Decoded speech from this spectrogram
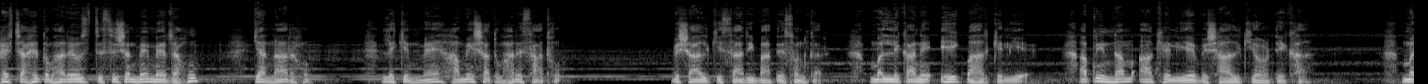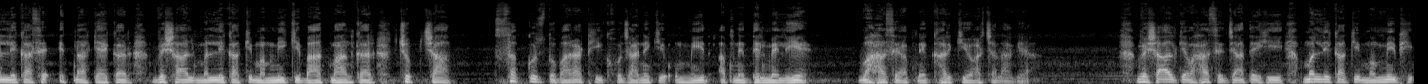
फिर चाहे तुम्हारे उस डिसीज़न में मैं रहूँ या ना रहूँ, लेकिन मैं हमेशा तुम्हारे साथ हूँ। विशाल की सारी बातें सुनकर मल्लिका ने एक बार के लिए अपनी नम आँखें लिए विशाल की ओर देखा। मल्लिका से इतना कहकर विशाल मल्लिका की मम्मी की बात मानकर चुपचाप सब कुछ दोबारा ठीक हो जाने की उम्मीद अपने दिल में लिए, वहाँ से अपने घर की ओर चला गया। विशाल के वहाँ से जाते ही मल्लिका की मम्मी भी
